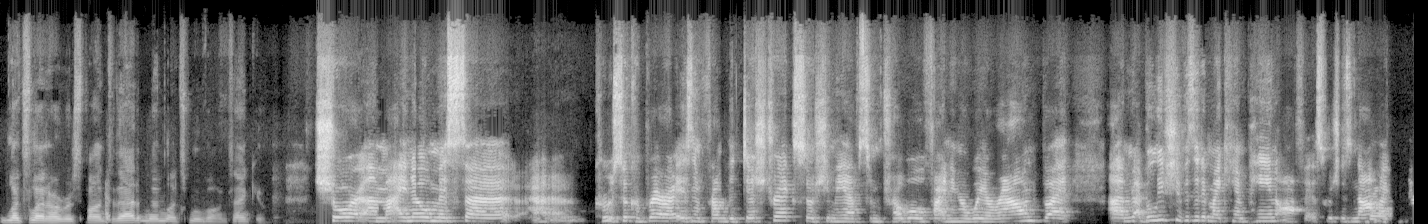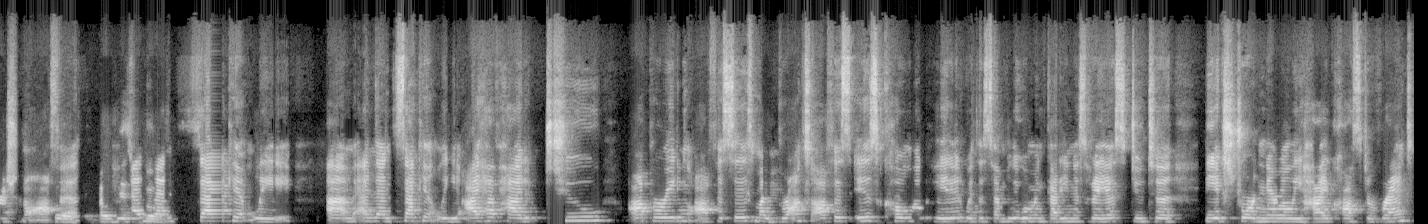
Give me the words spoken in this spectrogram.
Let's let her respond to that and then let's move on. Thank you. Sure. Um, I know Ms. Uh, uh, Caruso Cabrera isn't from the district, so she may have some trouble finding her way around. But um, I believe she visited my campaign office, which is not my congressional office. And then, secondly, um, and then secondly, I have had two operating offices. My Bronx office is co-located with Assemblywoman Karines Reyes due to the extraordinarily high cost of rent.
